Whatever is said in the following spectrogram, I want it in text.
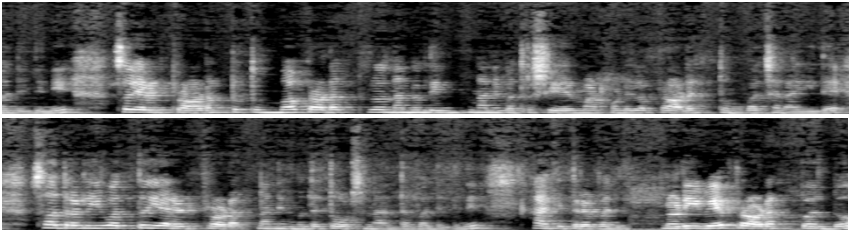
ಬಂದಿದ್ದೀನಿ. ಸೊ ಎರಡು ಪ್ರಾಡಕ್ಟು ತುಂಬ ಪ್ರಾಡಕ್ಟ್ ನಾನು ಲಿಂಕ್ನ ನಿಮ್ಮ ಹತ್ರ ಶೇರ್ ಮಾಡ್ಕೊಂಡಿಲ್ಲ. ಪ್ರಾಡಕ್ಟ್ ತುಂಬ ಚೆನ್ನಾಗಿದೆ. ಸೊ ಅದರಲ್ಲಿ ಇವತ್ತು ಎರಡು ಪ್ರಾಡಕ್ಟ್ನ ನಿಮ್ಮ ಮುಂದೆ ತೋರಿಸೋಣ ಅಂತ ಬಂದಿದ್ದೀನಿ. ಹಾಗಿದ್ರೆ ಬನ್ನಿ. ನೋಡಿ, ಇವೇ ಪ್ರಾಡಕ್ಟ್ ಬಂದು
